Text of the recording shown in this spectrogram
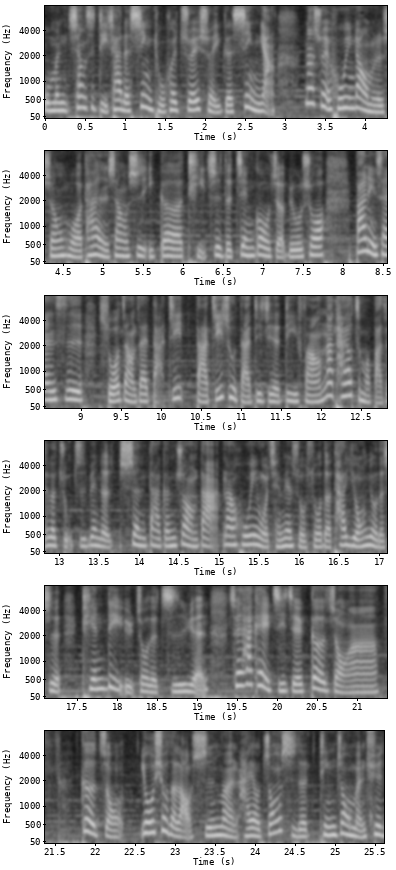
我们像是底下的信徒会追随一个信仰，那所以呼应到我们的生活，它很像是一个体制的建构者。比如说八零三四所长在打基打基础打地基的地方，那他要怎么把这个组织变得盛大跟壮大？那呼应我前面所说的，他拥有的是天地宇宙的资源，所以他可以集结各种啊各种优秀的老师们，还有忠实的听众们去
